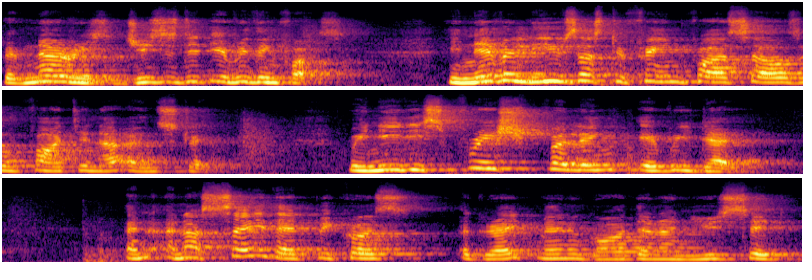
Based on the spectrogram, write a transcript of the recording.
We have no reason. Jesus did everything for us. He never leaves us to fend for ourselves and fight in our own strength. We need His fresh filling every day. And, and I say that because a great man of God that I knew said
